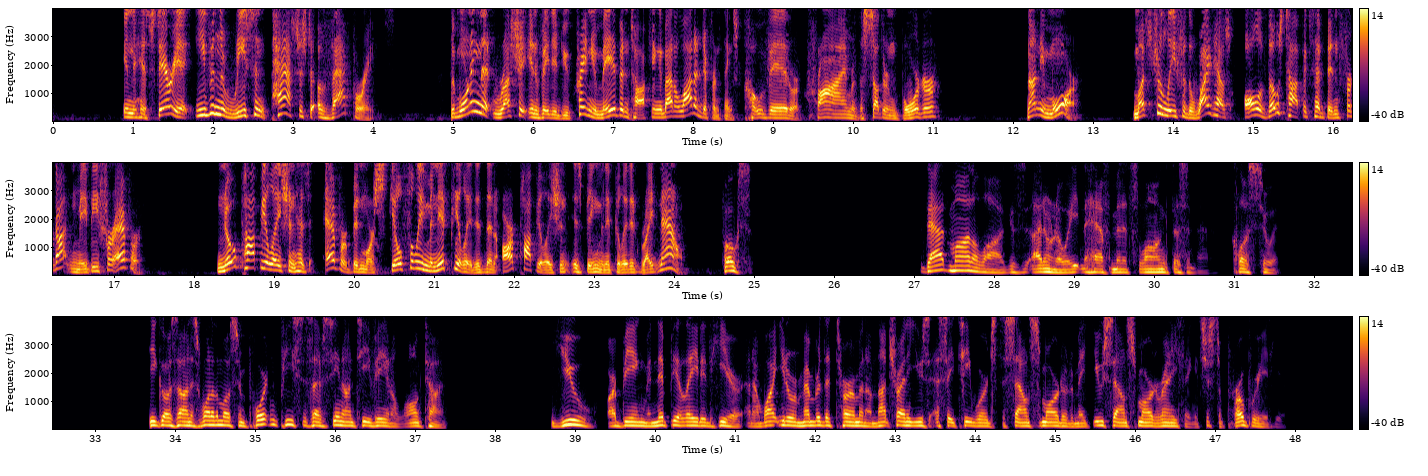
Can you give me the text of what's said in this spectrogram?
in the hysteria, even the recent past just evaporates. The morning that Russia invaded Ukraine, you may have been talking about a lot of different things COVID or crime or the southern border. Not anymore. Much to relief of the White House, all of those topics have been forgotten, maybe forever. No population has ever been more skillfully manipulated than our population is being manipulated right now. Folks, that monologue is, I don't know, eight and a half minutes long. It doesn't matter close to it. He goes on, it's one of the most important pieces I've seen on TV in a long time. You are being manipulated here. And I want you to remember the term. And I'm not trying to use SAT words to sound smart or to make you sound smart or anything. It's just appropriate here.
